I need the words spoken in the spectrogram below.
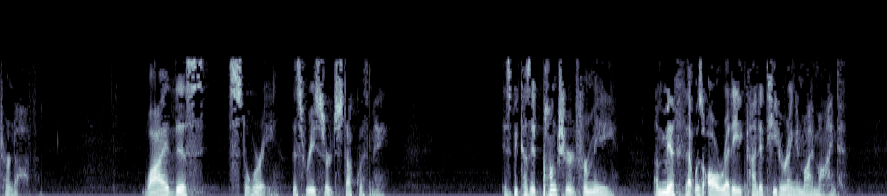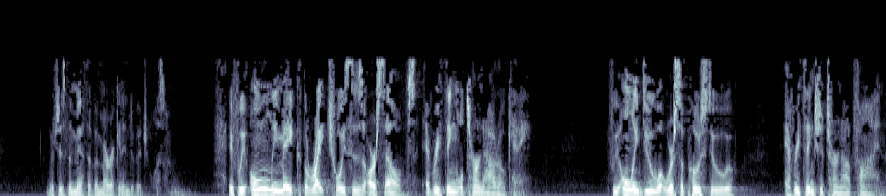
turned off. Why this story, this research stuck with me, is because it punctured for me a myth that was already kind of teetering in my mind, which is the myth of American individualism. If we only make the right choices ourselves, everything will turn out okay. If we only do what we're supposed to, everything should turn out fine.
